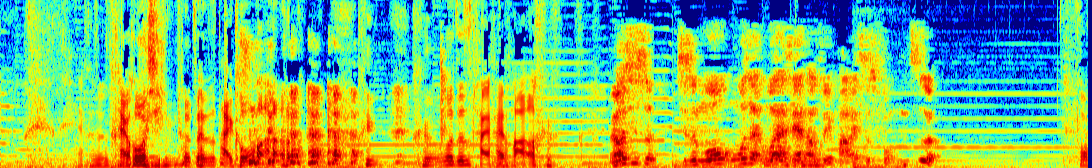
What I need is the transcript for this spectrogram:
哎可真是太恶心了，真是太可怕了，我真是太害怕了。然后其实其实我我在我在山上最怕的是疯子，疯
